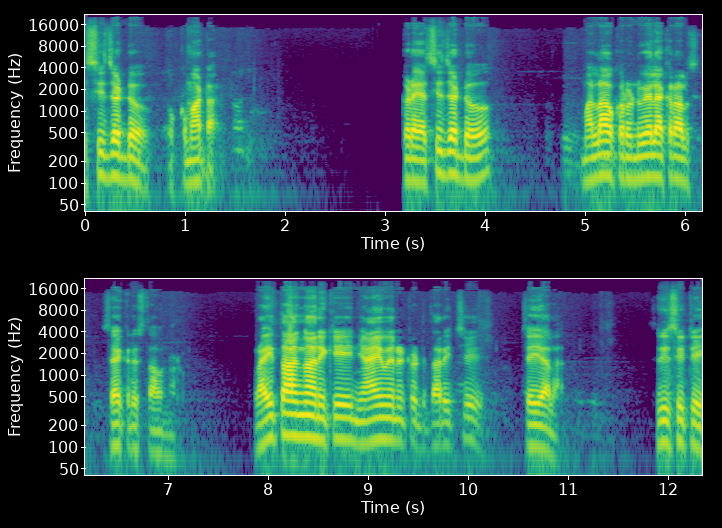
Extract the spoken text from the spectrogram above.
ఎస్సీజెడ్ ఒక్క మాట. ఇక్కడ ఎస్సీజెడ్ మళ్ళా ఒక రెండు వేల ఎకరాలు సేకరిస్తూ ఉన్నారు. రైతాంగానికి న్యాయమైనటువంటి ధర ఇచ్చి చేయాల. శ్రీ సిటీ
